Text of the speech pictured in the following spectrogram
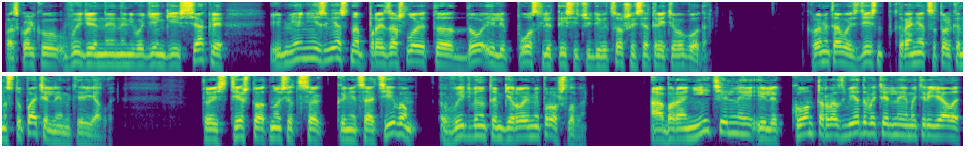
поскольку выделенные на него деньги иссякли, и мне неизвестно, произошло это до или после 1963 года. Кроме того, здесь хранятся только наступательные материалы — то есть те, что относятся к инициативам, выдвинутым героями прошлого. Оборонительные или контрразведывательные материалы,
